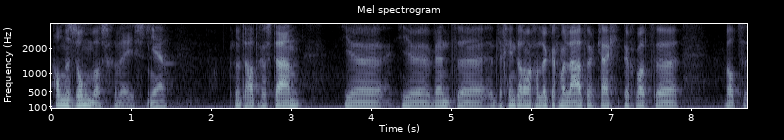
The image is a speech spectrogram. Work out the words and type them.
andersom was geweest. Ja, dat had gestaan. Je, je bent, eh, het begint allemaal gelukkig, maar later krijg je toch wat, eh, wat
